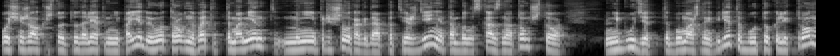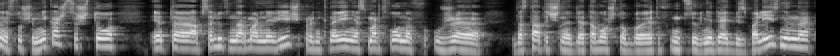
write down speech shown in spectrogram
Очень жалко, что туда летом не поеду. И вот ровно в этот момент мне пришло, когда подтверждение, там было сказано о том, что не будет бумажных билетов, будут только электронные. Слушай, мне кажется, что это абсолютно нормальная вещь. Проникновение смартфонов уже достаточно для того, чтобы эту функцию внедрять безболезненно.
